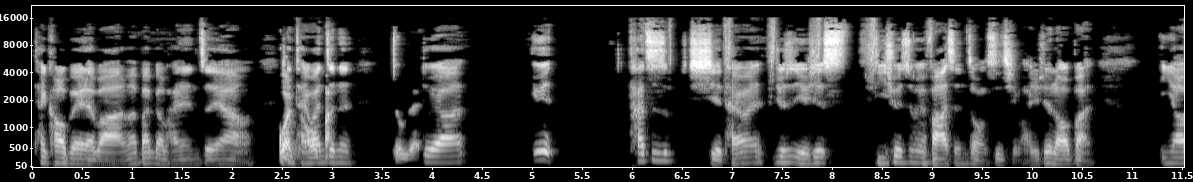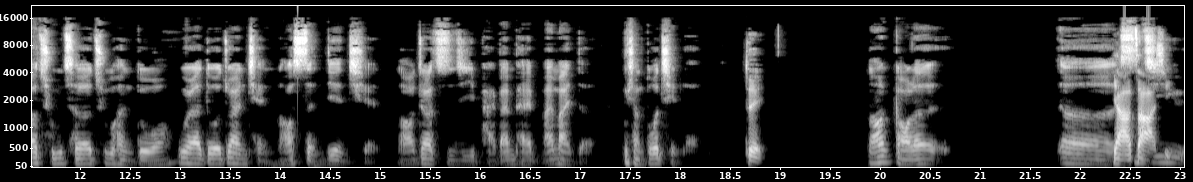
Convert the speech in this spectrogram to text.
太靠背了吧？那班表排成这样，惯台湾真的对不对？对啊，因为他这是写台湾，就是有些的确是会发生这种事情嘛。有些老板硬要出车出很多，为了多赚钱，然后省点钱，然后叫司机排班排满满的，不想多请人。对，然后搞了呃压榨新人，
